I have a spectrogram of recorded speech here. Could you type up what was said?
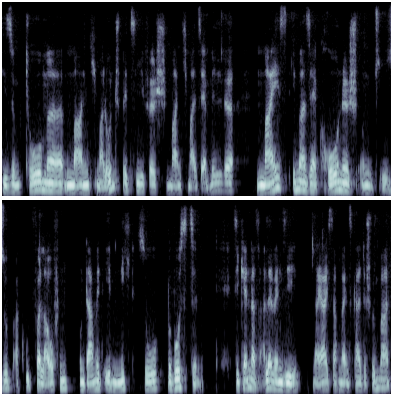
die Symptome manchmal unspezifisch, manchmal sehr milde meist immer sehr chronisch und subakut verlaufen und damit eben nicht so bewusst sind. Sie kennen das alle, wenn Sie, naja, ich sag mal, ins kalte Schwimmbad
